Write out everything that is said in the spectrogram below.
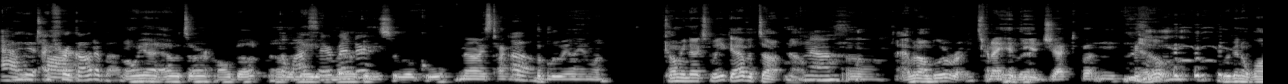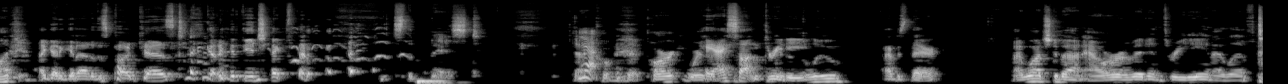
I, Avatar. I forgot about it. Oh yeah, Avatar, all about uh, The the, Last Native Airbender? Americans are real cool. No, he's talking about Oh. the blue alien one. Coming next week, Avatar. No, No. Oh. have it on Blu-ray. It's Can I hit the eject button? No, we're gonna watch it. I gotta get out of this podcast. I gotta hit the eject button. It's the best. That, Yeah. part, that part where Hey, the, I saw it in 3D. blue. I was there. I watched about an hour of it in 3D and I left.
